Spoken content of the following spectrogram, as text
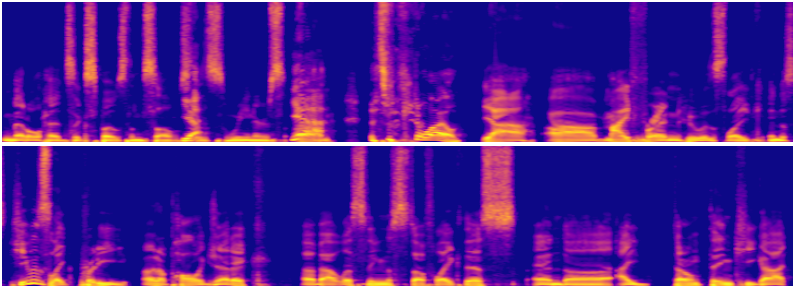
metalheads expose themselves Yeah. as wieners. Yeah, Um, it's fucking wild. Yeah, uh, my friend who was like in this, he was like pretty unapologetic about listening to stuff like this, and uh, I don't think he got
